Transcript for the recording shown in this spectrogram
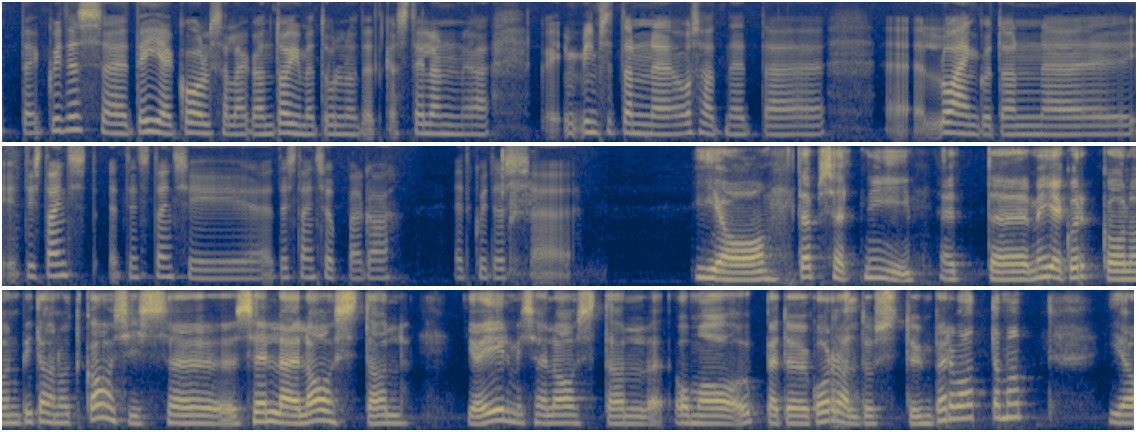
et kuidas teie kool sellega on toime tulnud, et kas teil on, ilmselt on osad need loengud on distants, distantsi, distantsõppega et kuidas äh, jaa, täpselt nii, et äh, meie kõrgkool on pidanud ka siis äh, sellel aastal ja eelmisel aastal oma õppetöö korraldust ümber vaatama ja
